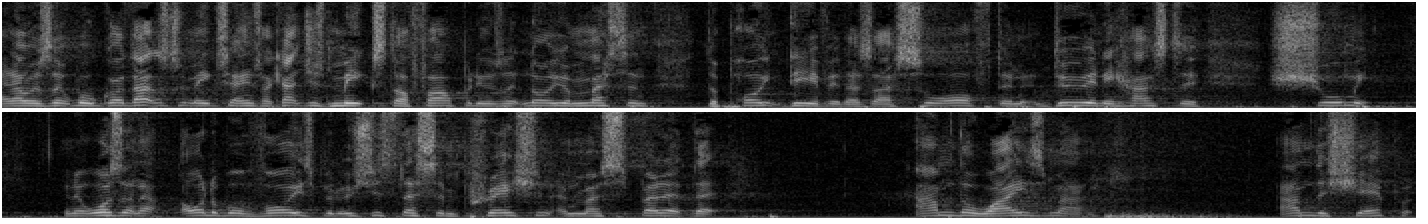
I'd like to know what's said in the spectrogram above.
And I was like, well, God, that doesn't make sense. I can't just make stuff up. And he was like, no, you're missing the point, David, as I so often do. And he has to show me. And it wasn't an audible voice, but it was just this impression in my spirit that I'm the wise man, I'm the shepherd.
